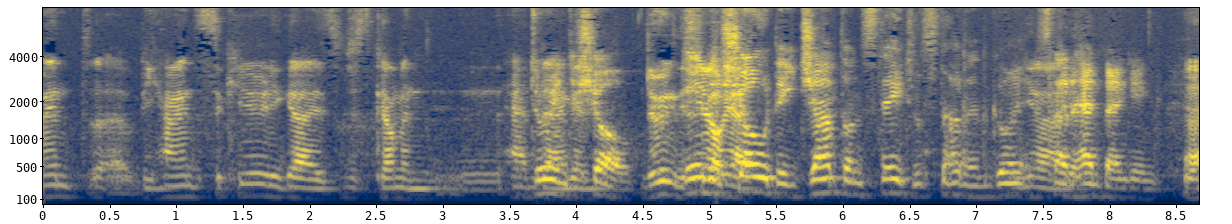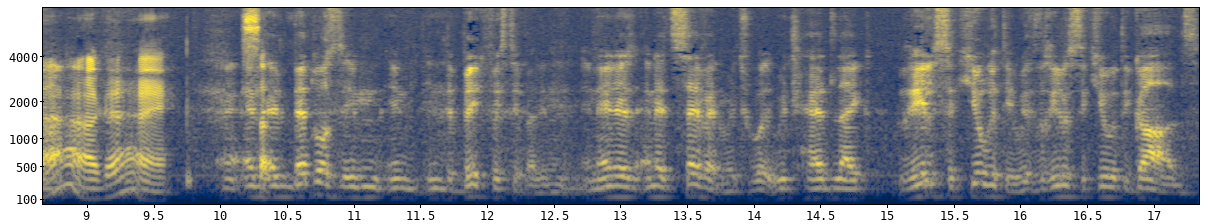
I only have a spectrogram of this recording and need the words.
went uh, behind the security guys, just come and headbang During the show. During the During show, the yeah. show, they jumped on stage and started going, Yeah, started yeah. headbanging. Ah, okay. And, So- and that was in, in, in the big festival in, in NH- NH7, which wa- which had like real security with real security guards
